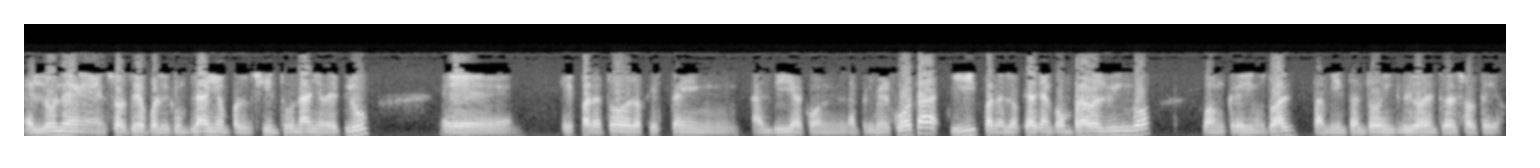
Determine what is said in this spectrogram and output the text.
el lunes el sorteo por el cumpleaños, por el 101 años del club. Eh, es para todos los que estén al día con la primer cuota y para los que hayan comprado el bingo con Credit Mutual, también están todos incluidos dentro del sorteo.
